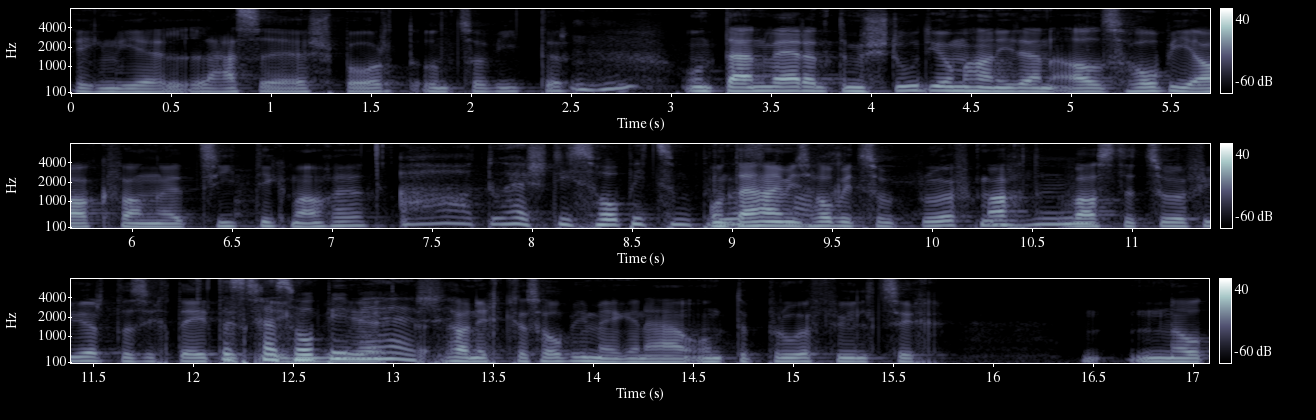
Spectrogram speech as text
irgendwie Lesen, Sport und so weiter. Mhm. Und dann während dem Studium habe ich dann als Hobby angefangen, Zeitung zu machen. Ah, du hast dein Hobby zum Beruf Und dann habe ich mein gemacht. Hobby zum Beruf gemacht, Mhm. was dazu führt, dass ich dort Dass jetzt kein Hobby mehr hast. Habe ich kein Hobby mehr, genau. Und der Beruf fühlt sich noch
